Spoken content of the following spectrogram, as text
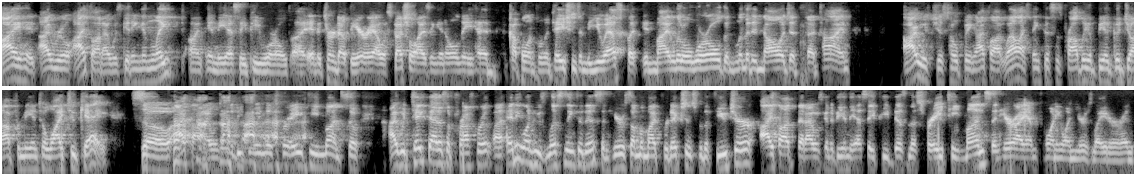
I had I real I thought I was getting in late on, in the SAP world, uh, and it turned out the area I was specializing in only had a couple implementations in the U.S. But in my little world and limited knowledge at that time, I was just hoping. I thought, well, I think this is probably be a good job for me until Y2K. So I thought I was going to be doing this for 18 months. So I would take that as a preference. Uh, anyone who's listening to this and hear some of my predictions for the future, I thought that I was going to be in the SAP business for 18 months, and here I am 21 years later. And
